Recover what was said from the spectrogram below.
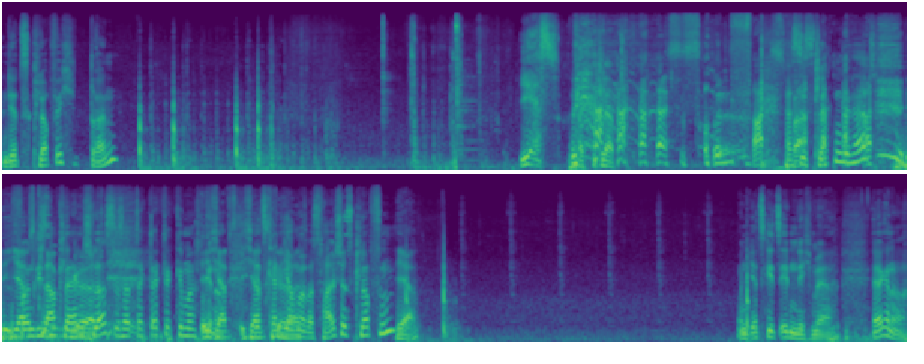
Und jetzt klopfe ich dran. Yes! Hat geklappt. das ist unfassbar. Hast du das Klacken gehört? Ich Von diesem kleinen gehört. Schloss? Das hat tak, tak, tak gemacht. Genau. Ich hab's, ich Jetzt kann gehört. ich auch mal was Falsches klopfen. Ja. Und jetzt geht's eben nicht mehr. Ja, genau.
